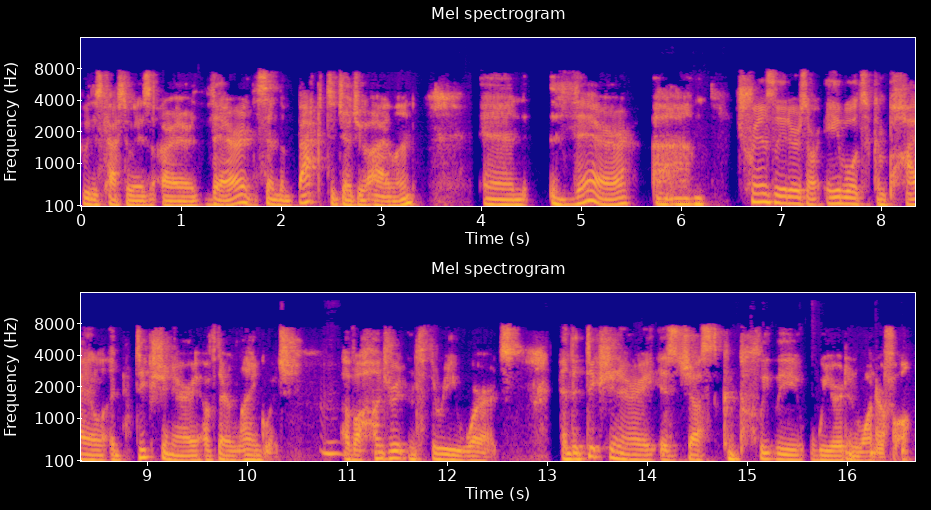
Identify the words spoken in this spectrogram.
who these castaways are there. They send them back to Jeju Island. And there, um, translators are able to compile a dictionary of their language mm-hmm. of 103 words. And the dictionary is just completely weird and wonderful.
